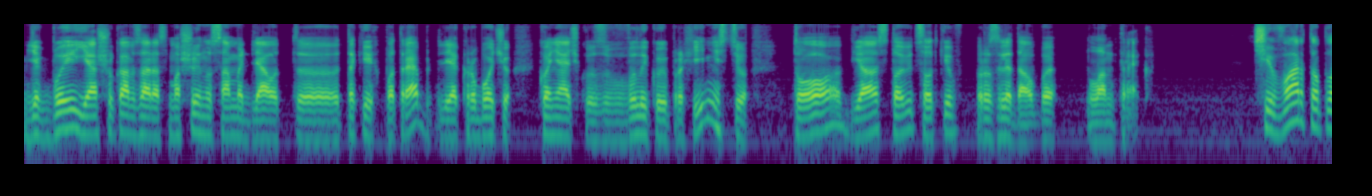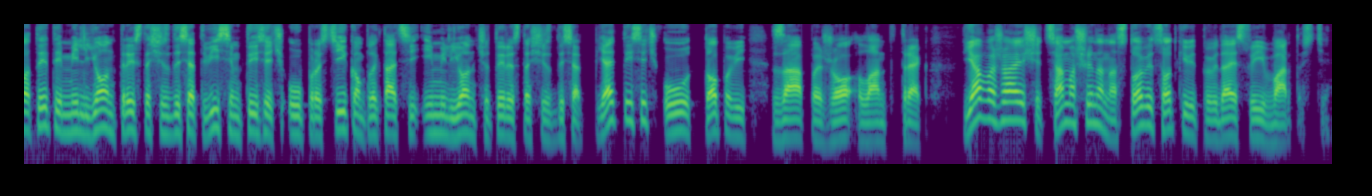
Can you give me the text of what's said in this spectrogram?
Якби я шукав зараз машину саме для от е, таких потреб, як робочу конячку з великою прохідністю, то я 100% розглядав би лантрек. Чи варто платити мільйон 368 тисяч у простій комплектації і мільйон 465 тисяч у топовій за Peugeot Landtrek? Я вважаю, що ця машина на 100% відповідає своїй вартості.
